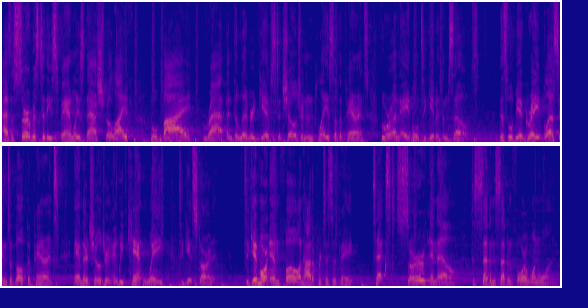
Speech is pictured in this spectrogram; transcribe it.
As a service to these families, Nashville Life will buy, wrap, and deliver gifts to children in place of the parents who are unable to give it themselves. This will be a great blessing to both the parents and their children, and we can't wait to get started. To get more info on how to participate, text SERVE-NL to 77411.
